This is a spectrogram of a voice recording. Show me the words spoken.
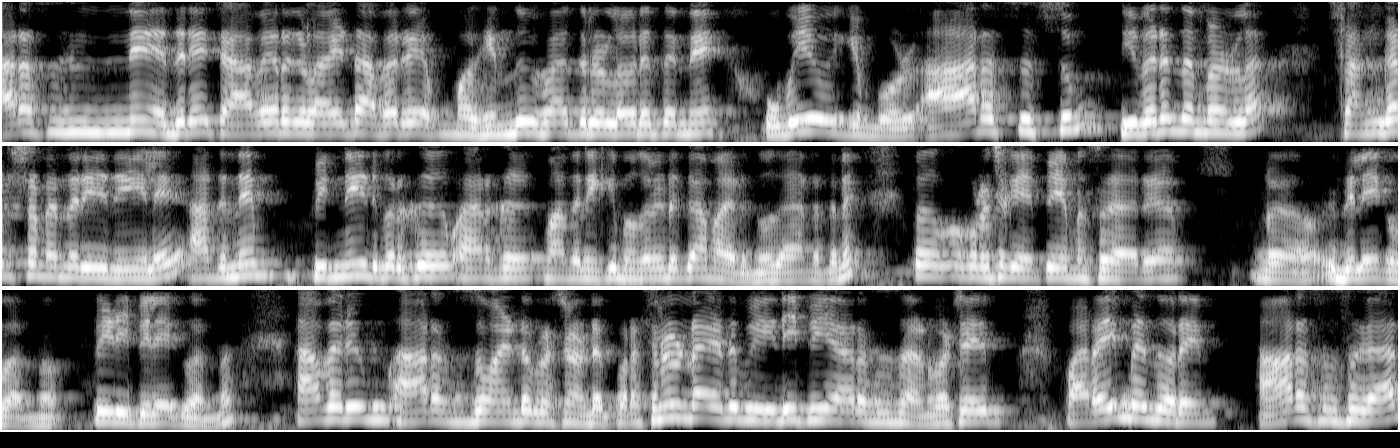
ആർ എസ് എസിനെതിരെ ചാവേറുകളായിട്ട് അവർ ഹിന്ദു വിഭാഗത്തിലുള്ളവരെ തന്നെ ഉപയോഗിക്കുമ്പോൾ ആർ എസ് എസും ഇവരും തമ്മിലുള്ള സംഘർഷം എന്ന രീതിയിൽ അതിനെ പിന്നീട് ഇവർക്ക് ആർക്ക് മദനിക്ക് മുതലെടുക്കാമായിരുന്നു. ഉദാഹരണത്തിന് ഇപ്പോൾ കുറച്ച് കെ പി എം എസ്സുകാർ ഇതിലേക്ക് വന്നു പി ഡി പിയിലേക്ക് വന്നു. അവരും ആർ എസ് എസുമായിട്ട് പ്രശ്നമുണ്ട്. പ്രശ്നം ഉണ്ടായത് P D P R S S ആണ്. പക്ഷേ പറയുമ്പോൾ എന്ന് പറയും? ആർ എസ് എസ്സുകാർ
